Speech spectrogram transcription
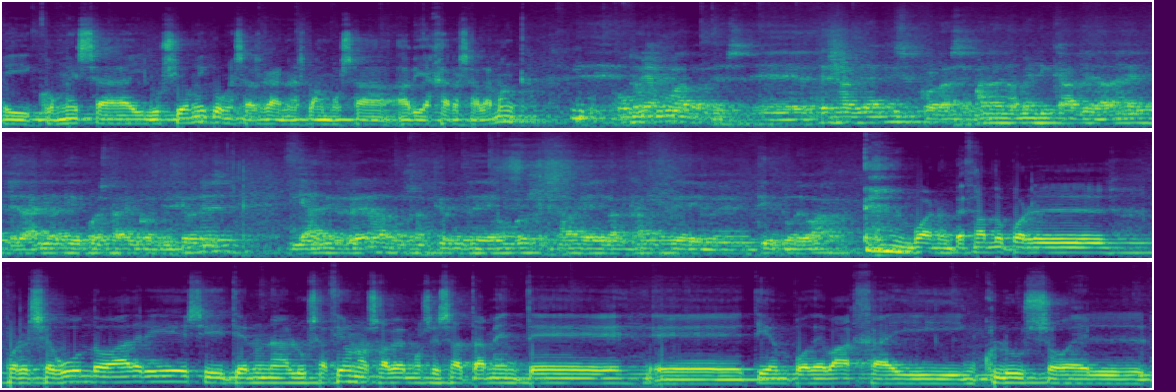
y con esa ilusión y con esas ganas vamos a, a viajar a Salamanca. Como jugadores, eh, César Yanis con la semana en América le, da, le daría tiempo estar en condiciones y Adri Herrera, la acusación de hombros que sabe el alcance del tiempo de baja. Bueno, empezando por el, por el segundo, Adri, si tiene una lusación, no sabemos exactamente eh, tiempo de baja e incluso el,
